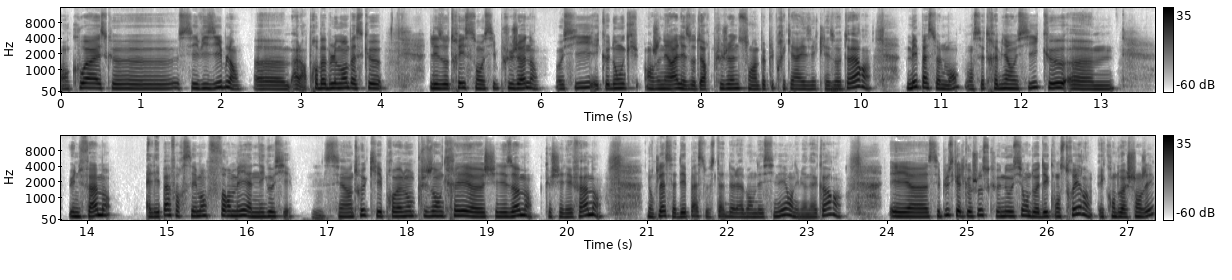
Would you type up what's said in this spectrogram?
en quoi est-ce que c'est visible Euh, Alors, probablement parce que les autrices sont aussi plus jeunes aussi, et que donc, en général, les auteurs plus jeunes sont un peu plus précarisés que les Mhm. auteurs, mais pas seulement. On sait très bien aussi que euh, une femme, elle n'est pas forcément formée à négocier. Mhm. C'est un truc qui est probablement plus ancré euh, chez les hommes que chez les femmes. Donc là, ça dépasse le stade de la bande dessinée, on est bien d'accord. Et euh, c'est plus quelque chose que nous aussi, on doit déconstruire et qu'on doit changer.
